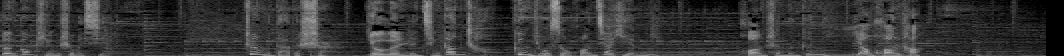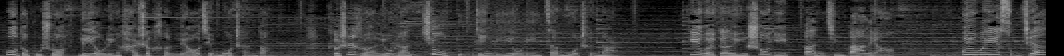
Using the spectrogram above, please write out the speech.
本宫凭什么信？这么大的事儿，有轮人情纲常，更有损皇家颜面，皇上能跟你一样荒唐？不得不说，李有林还是很了解墨尘的。可是阮流然就笃定李有林在墨尘那儿，地位跟林淑仪半斤八两。微微一耸肩：“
